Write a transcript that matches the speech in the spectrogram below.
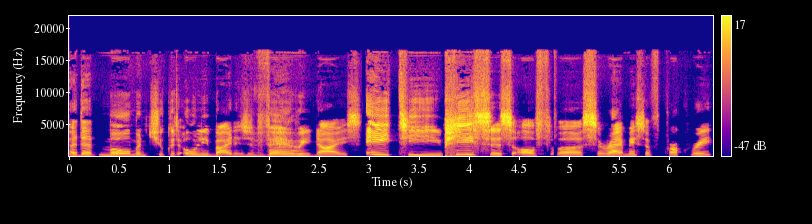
at that moment. You could only buy this very nice 80 pieces of uh, ceramics of crockery.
